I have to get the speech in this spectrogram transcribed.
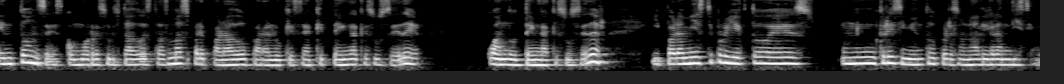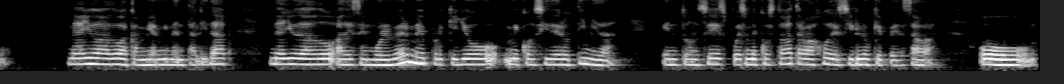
Entonces, como resultado, estás más preparado para lo que sea que tenga que suceder, cuando tenga que suceder. Y para mí este proyecto es un crecimiento personal grandísimo. Me ha ayudado a cambiar mi mentalidad, me ha ayudado a desenvolverme porque yo me considero tímida. Entonces, pues me costaba trabajo decir lo que pensaba. O,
